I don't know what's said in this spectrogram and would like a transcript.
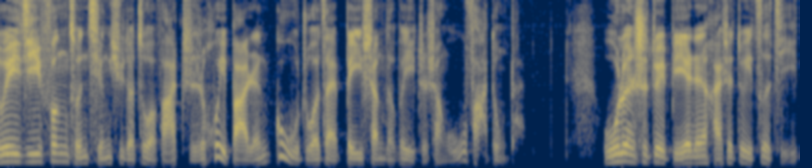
堆积封存情绪的做法，只会把人固着在悲伤的位置上，无法动弹。无论是对别人还是对自己，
